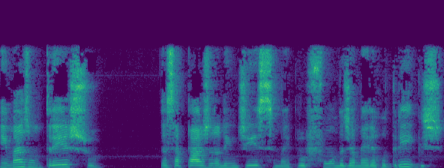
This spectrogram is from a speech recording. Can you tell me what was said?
Em mais um trecho dessa página lindíssima e profunda de Amélia Rodrigues,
